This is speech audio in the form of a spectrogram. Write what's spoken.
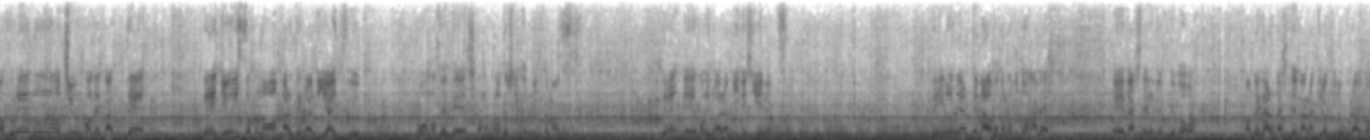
ま、フレームを中古で買って、で、11足のアルテンガ DI2 を乗せて、しかもフロントシングルにしてます。で、えー、ホイールはラピーで CLX。で、いろいろやって、まあ、他の動画で、えー、出してるんですけど、まあ、ペダルなしで7キロ切るぐらいの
